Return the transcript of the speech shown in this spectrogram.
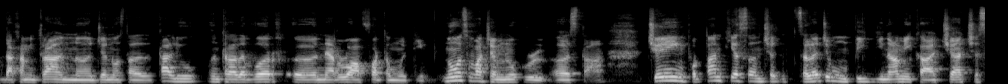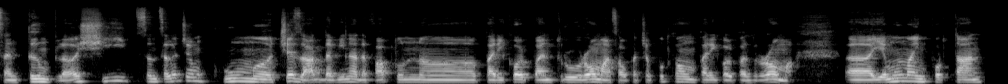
dacă am intrat în uh, genul ăsta de detaliu, într-adevăr uh, ne-ar lua foarte mult timp. Nu o să facem lucrul ăsta. Ce e important e să înțelegem un pic dinamica a ceea ce se întâmplă și să înțelegem cum Cezar devine de fapt un pericol pentru Roma sau perceput ca un pericol pentru Roma. E mult mai important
